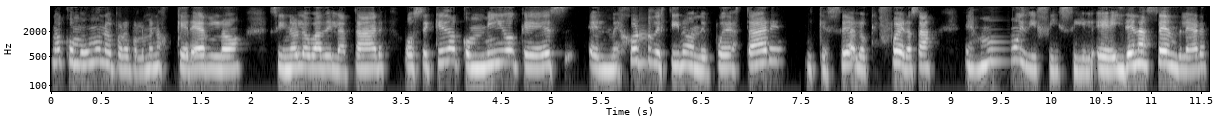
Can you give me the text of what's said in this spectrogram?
no como uno, pero por lo menos quererlo, si no lo va a delatar, o se queda conmigo que es el mejor destino donde pueda estar y que sea lo que fuera. O sea, es muy, difícil. Eh, Irena Sendler,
